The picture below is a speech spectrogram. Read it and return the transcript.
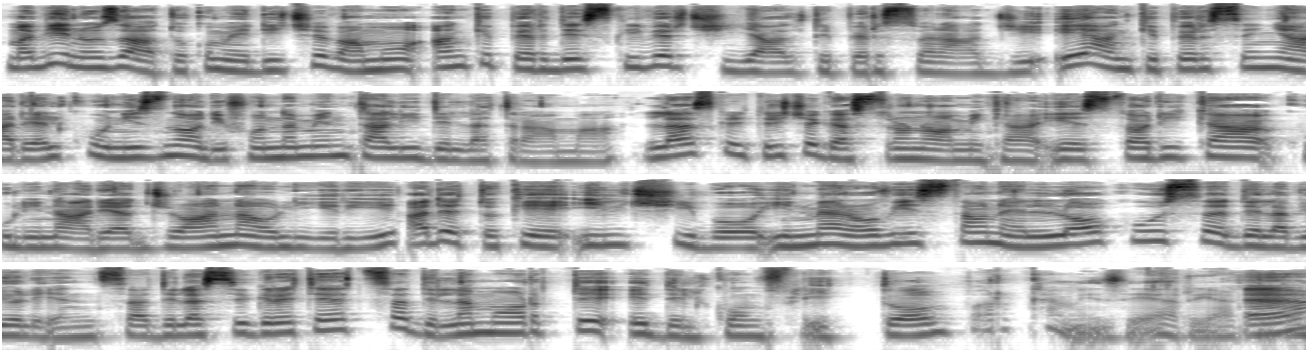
ma viene usato, come dicevamo, anche per descriverci gli altri personaggi e anche per segnare alcuni snodi fondamentali della trama. La scrittrice gastronomica e storica culinaria Joanna O'Leary ha detto che il cibo in Easttown è il locus della violenza, della segretezza, della morte e del conflitto. Porca miseria, eh?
